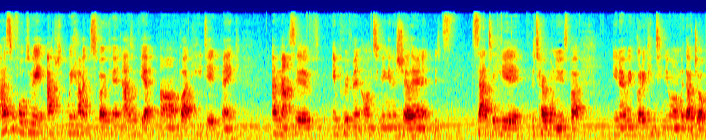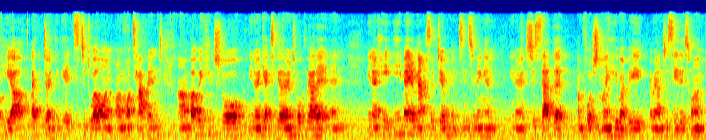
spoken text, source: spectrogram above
as for Forbes, we actually we haven't spoken as of yet, um, but he did make a massive improvement on swimming in Australia, and it, it's sad to hear the terrible news, but you know, we've got to continue on with our job here. I don't think it's to dwell on, on what's happened, um, but we can sure, you know, get together and talk about it and, you know, he, he made a massive difference in swimming and, you know, it's just sad that unfortunately he won't be around to see this one.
